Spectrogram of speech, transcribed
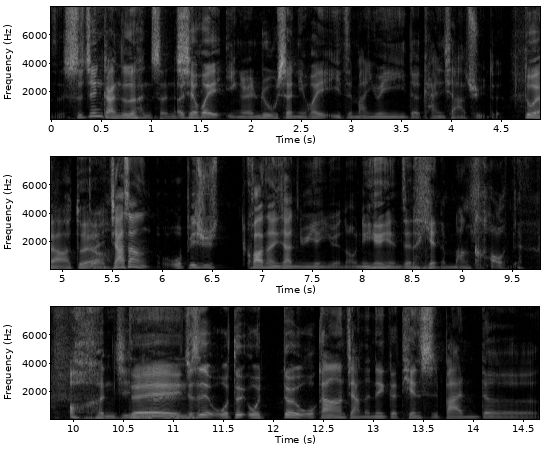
子，时间感真的很神奇，而且会引人入胜，你会一直蛮愿意的看下去的。对啊，对啊，对加上我必须夸赞一下女演员哦，女演员真的演的蛮好的哦，很惊艳。对，就是我对我对我刚刚讲的那个天使般的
